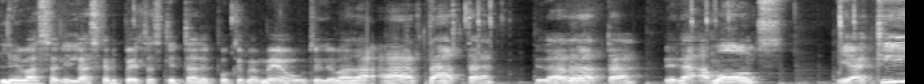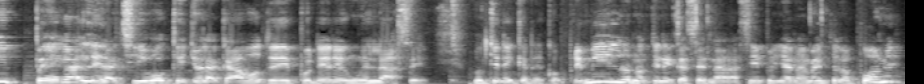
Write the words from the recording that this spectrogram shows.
le va a salir las carpetas que está de PokéMMO. Usted le va a dar a data, le da data, le da a mods y aquí pega el archivo que yo le acabo de poner en un enlace. No tiene que recomprimirlo, no tiene que hacer nada. Simple y llanamente lo pone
